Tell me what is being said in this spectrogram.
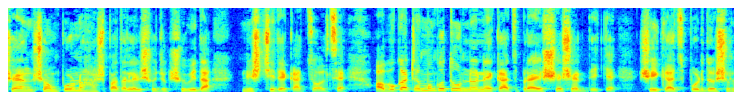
স্বয়ংসম্পূর্ণ হাসপাতালের সুযোগ সুবিধা নিশ্চিতের কাজ চলছে। অবকাঠামোগত উন্নয়নের কাজ প্রায় শেষের দিকে। সেই কাজ পরিদর্শন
